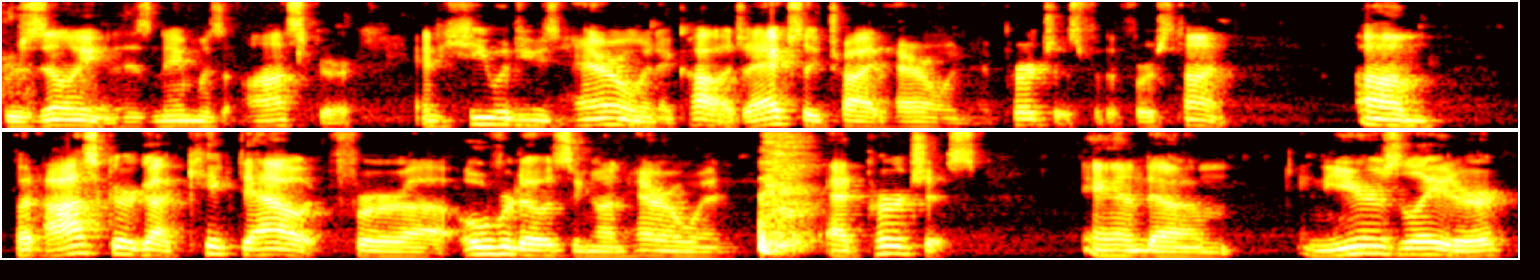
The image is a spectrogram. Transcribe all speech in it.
Brazilian. His name was Oscar, and he would use heroin at college. I actually tried heroin at Purchase for the first time. Um, but Oscar got kicked out for uh, overdosing on heroin at Purchase, and um, and years later,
